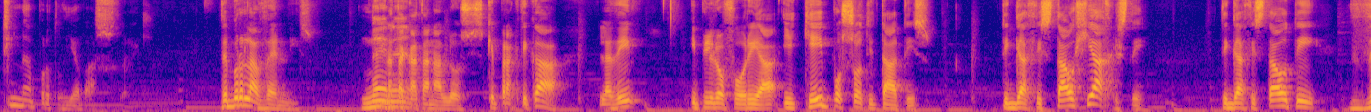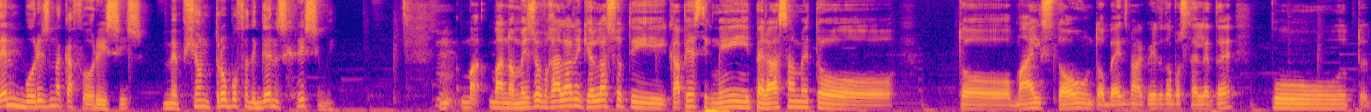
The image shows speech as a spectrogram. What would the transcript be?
Τι να πρωτοδιαβάσεις τώρα εκεί. Δεν προλαβαίνεις Ναι, να ναι. τα καταναλώσεις. Και πρακτικά, δηλαδή η πληροφορία η- και η ποσότητά της την καθιστά όχι άχρηστη. Την καθιστά ότι δεν μπορείς να καθορίσεις με ποιον τρόπο θα την κάνεις χρήσιμη. Μα, μα νομίζω βγάλανε κιόλας ότι κάποια στιγμή περάσαμε το, το milestone, το benchmark, πείτε το όπως θέλετε, που το,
